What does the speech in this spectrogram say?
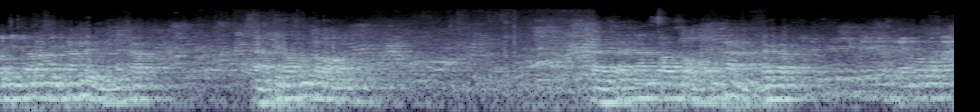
ยินดีต้อนรับอีกครั้งหนึ่งนะครับพี่น้องผู้ปกครองอ่าสายงานป .2 ทุกท่านนะครับ แสดงว่ามา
